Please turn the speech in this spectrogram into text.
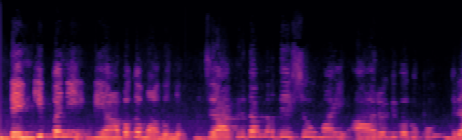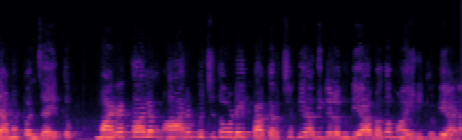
ഡെങ്കിപ്പനി വ്യാപകമാകുന്നു. ജാഗ്രതാ നിർദ്ദേശവുമായി ആരോഗ്യവകുപ്പും ഗ്രാമപഞ്ചായത്തും. മഴക്കാലം ആരംഭിച്ചതോടെ പകർച്ചവ്യാധികളും വ്യാപകമായിരിക്കുകയാണ്.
